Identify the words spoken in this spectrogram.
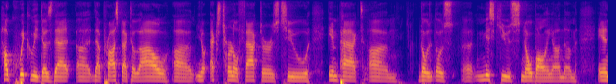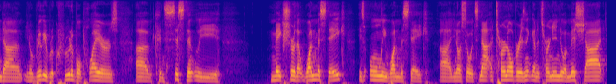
how quickly does that uh, that prospect allow uh, you know external factors to impact um, those those uh, miscues snowballing on them, and uh, you know really recruitable players uh, consistently make sure that one mistake is only one mistake. Uh, you know, so it's not a turnover isn't going to turn into a missed shot.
